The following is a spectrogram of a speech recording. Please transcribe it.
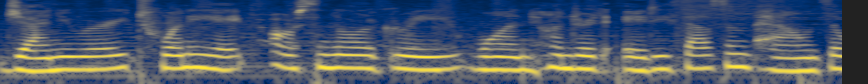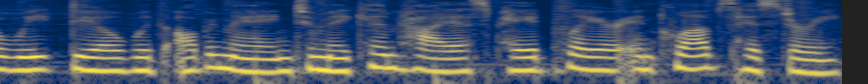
January 28 Arsenal agree £180,000 a week deal with Aubameyang to make him highest paid player in club's history.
